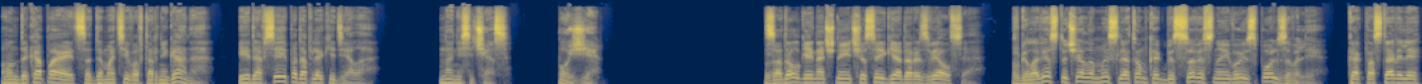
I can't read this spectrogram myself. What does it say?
Он докопается до мотивов Торнигана и до всей подоплеки дела. Но не сейчас. Позже. За долгие ночные часы Гедор извелся. В голове стучала мысль о том, как бессовестно его использовали, как поставили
